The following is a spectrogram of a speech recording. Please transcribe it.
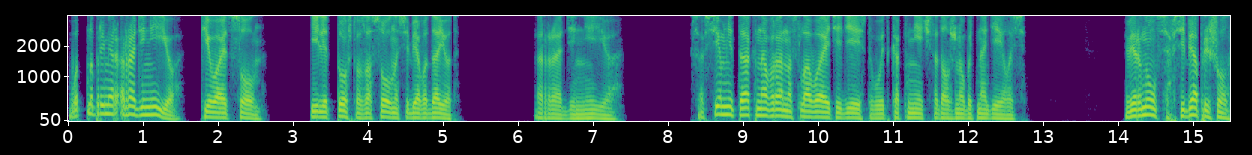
вот, например, ради нее», — кивает Солн. Или то, что за Сол на себя выдает. «Ради нее». Совсем не так Наврана слова эти действуют, как нечто должно быть надеялось. Вернулся, в себя пришел,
